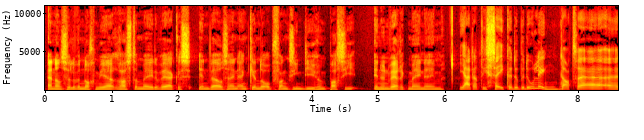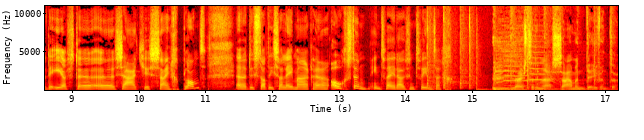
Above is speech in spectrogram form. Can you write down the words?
En dan zullen we nog meer rastermedewerkers in welzijn en kinderopvang zien die hun passie in hun werk meenemen. Ja, dat is zeker de bedoeling. Dat uh, de eerste uh, zaadjes zijn geplant. Uh, dus dat is alleen maar oogsten in 2020. U luisterde naar Samen Deventer.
